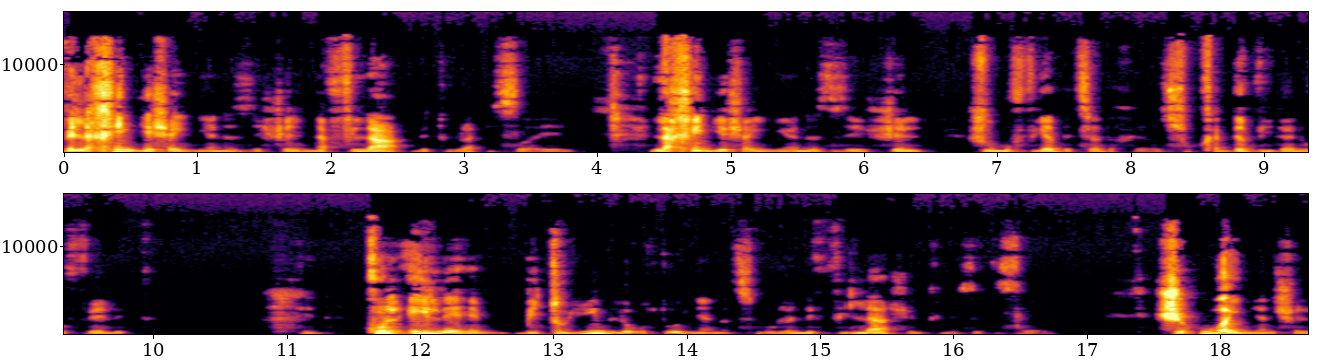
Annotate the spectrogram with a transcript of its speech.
ולכן יש העניין הזה של נפלה בתולת ישראל, לכן יש העניין הזה של שהוא מופיע בצד אחר, סוכת דוד הנופלת. כן? כל אלה הם ביטויים לאותו עניין עצמו, לנפילה של כנסת ישראל, שהוא העניין של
